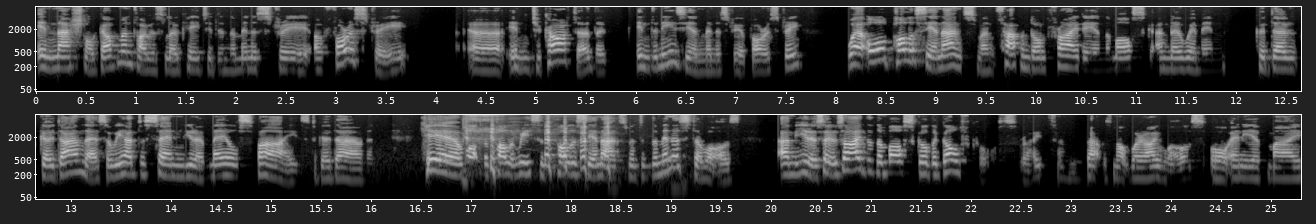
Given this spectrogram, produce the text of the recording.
in national government. I was located in the Ministry of Forestry uh, in Jakarta, the Indonesian Ministry of Forestry, where all policy announcements happened on Friday in the mosque and no women could go down there. So we had to send, you know, male spies to go down and hear what the pol- recent policy announcement of the minister was. Um, you know, so it was either the mosque or the golf course, right? And that was not where I was, or any of my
